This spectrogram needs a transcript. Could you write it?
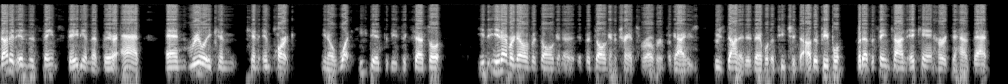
done it in the same stadium that they're at, and really can, can impart you know what he did to be successful. You, you never know if it's all gonna if it's all gonna transfer over. If a guy who's who's done it is able to teach it to other people, but at the same time, it can't hurt to have that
